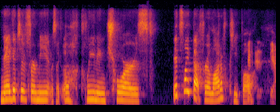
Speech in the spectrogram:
negative for me. It was like, oh, cleaning, chores. It's like that for a lot of people. Yeah.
